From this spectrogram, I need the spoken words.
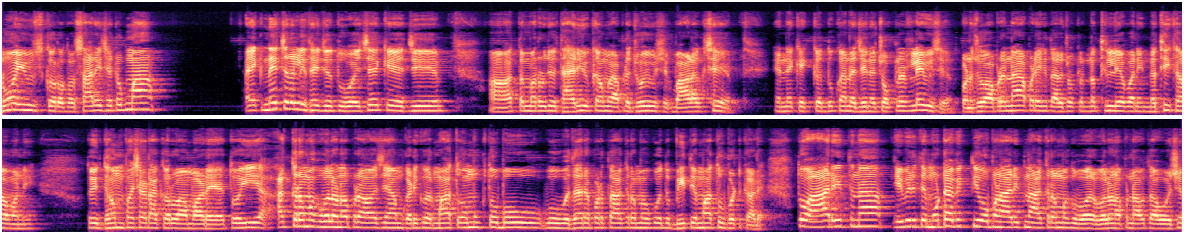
નો યુઝ કરો તો સારી છે. ટૂંકમાં એક નેચરલી થઈ જતું હોય છે કે જે તમારું જે ધાર્યું કામ હોય, આપણે જોયું છે બાળક છે, એને કંઈક દુકાને જઈને ચોકલેટ લેવી છે. પણ જો આપણે ના પડે કે તારે ચોકલેટ નથી લેવાની, નથી ખાવાની તો એ ધમ ફસાડા કરવા માંડે. તો એ આક્રમક વલણ અપનાવે છે. આમ ઘડીક વાર માથું અમુક તો બહુ બહુ વધારે પડતા આક્રમક હોય તો ભીતે માથું ભટકાડે. તો આ રીતના, એવી રીતે મોટા વ્યક્તિઓ પણ આ રીતના આક્રમક વલણ અપનાવતા હોય છે.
